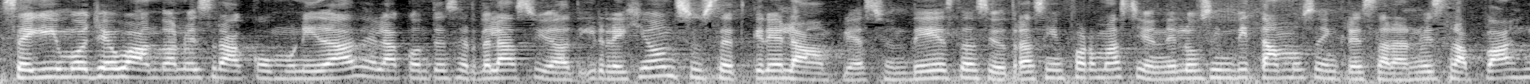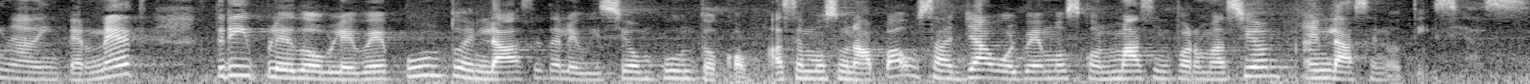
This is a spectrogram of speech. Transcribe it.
Seguimos llevando a nuestra comunidad el acontecer de la ciudad y región. Si usted quiere la ampliación de estas y otras informaciones, los invitamos a ingresar a nuestra página de internet www.enlacetelevisión.com. Hacemos una pausa, ya volvemos con más información a Enlace Noticias.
